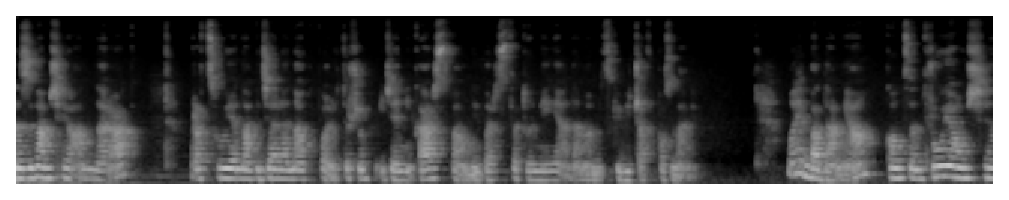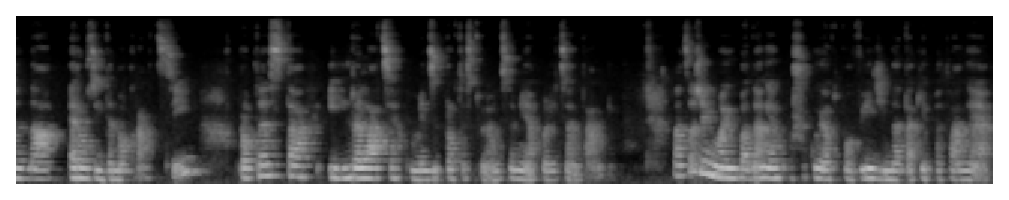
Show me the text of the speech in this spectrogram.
Nazywam się Anna Rak. Pracuję na Wydziale Nauk Politycznych i Dziennikarstwa Uniwersytetu im. Adama Mickiewicza w Poznaniu. Moje badania koncentrują się na erozji demokracji, protestach i relacjach pomiędzy protestującymi a policjantami. Na co dzień w moich badaniach poszukuję odpowiedzi na takie pytania jak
